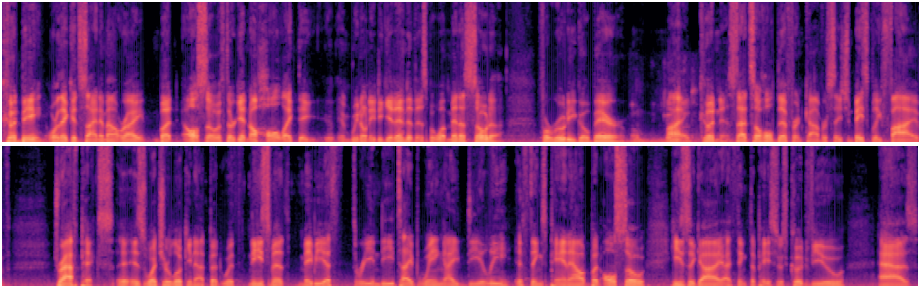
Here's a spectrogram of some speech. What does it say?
Could be, or they could sign him outright. But also, if they're getting a haul like they, and we don't need to get into this, but what Minnesota for Rudy Gobert? Oh, my goodness, that's a whole different conversation. Basically, five draft picks is what you're looking at. But with Nesmith, maybe a three and D type wing, ideally, if things pan out. But also, he's a guy I think the Pacers could view as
